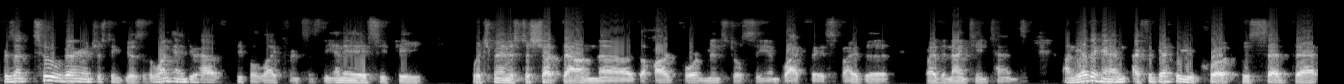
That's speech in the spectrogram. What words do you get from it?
present two very interesting views. On the one hand, you have people like, for instance, the NAACP, which managed to shut down uh, the hardcore minstrelsy and blackface by the by the 1910s. On the other hand, I forget who you quote, who said that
